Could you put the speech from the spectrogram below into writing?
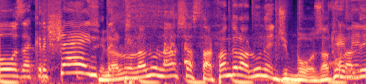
gibbosa, crescente. Sì, la, lu- la luna lascia stare. Quando la luna è gibbosa, tu È la devi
